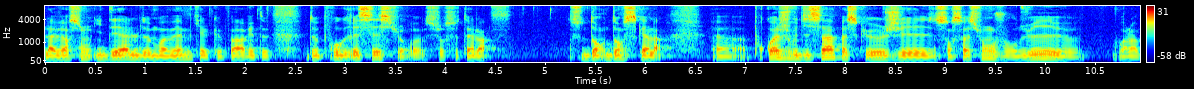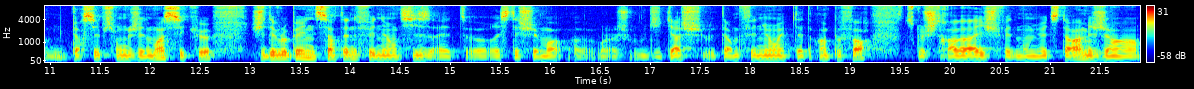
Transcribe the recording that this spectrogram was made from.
la version idéale de moi-même quelque part et de, de progresser sur, sur ce tas-là. Dans, dans, ce cas-là. pourquoi je vous dis ça? Parce que j'ai une sensation aujourd'hui, voilà, une perception que j'ai de moi, c'est que j'ai développé une certaine fainéantise à être euh, resté chez moi. Euh, voilà, je vous dis cash, le terme fainéant est peut-être un peu fort, parce que je travaille, je fais de mon mieux, etc. Mais j'ai un,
